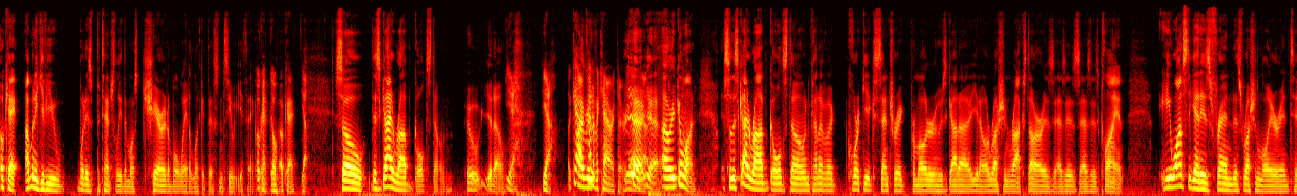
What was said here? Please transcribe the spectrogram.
Okay, I'm going to give you what is potentially the most charitable way to look at this and see what you think. Okay, Rick. go. Okay, Yeah. so this guy Rob Goldstone, who you know, Yeah. Yeah. A cha- I mean- kind of a character. yeah, yeah. I mean, come on. So this guy Rob Goldstone, kind of a quirky, eccentric promoter who's got a you know a Russian rock star as as his as his client. He wants to get his friend, this Russian lawyer, into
